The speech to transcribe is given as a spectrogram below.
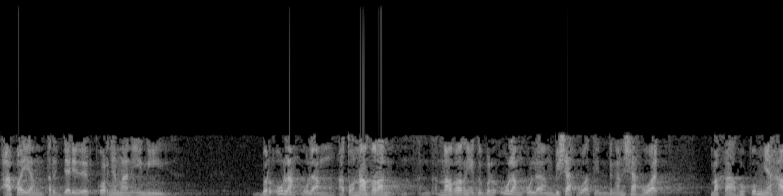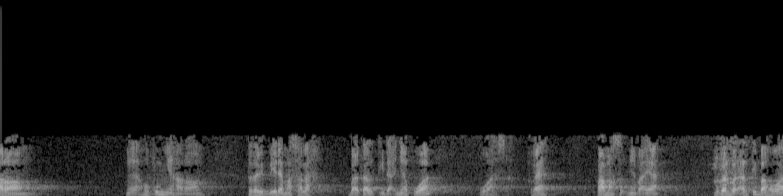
apa yang terjadi dari keluarnya man ini berulang-ulang atau nazaran nazarnya itu berulang-ulang bisyahwatin dengan syahwat maka hukumnya haram ya hukumnya haram tetapi beda masalah batal tidaknya puas puasa oke apa maksudnya Pak ya bukan berarti bahwa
